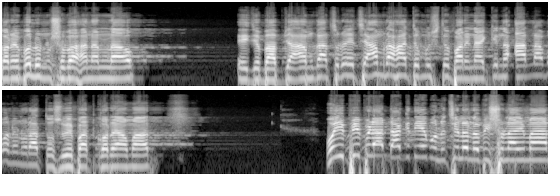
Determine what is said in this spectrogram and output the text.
করে। বলুন সুবাহান আল্লাহ এই যে বাপজা আম গাছ রয়েছে, আমরা হয়তো বুঝতে পারি না কিন্তু আল্লাহ বলেন, ওরা তসবি পাঠ করে আমার। ওই পিঁপড়া ডাক দিয়ে বলেছিল, নবী সুলাইমান,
